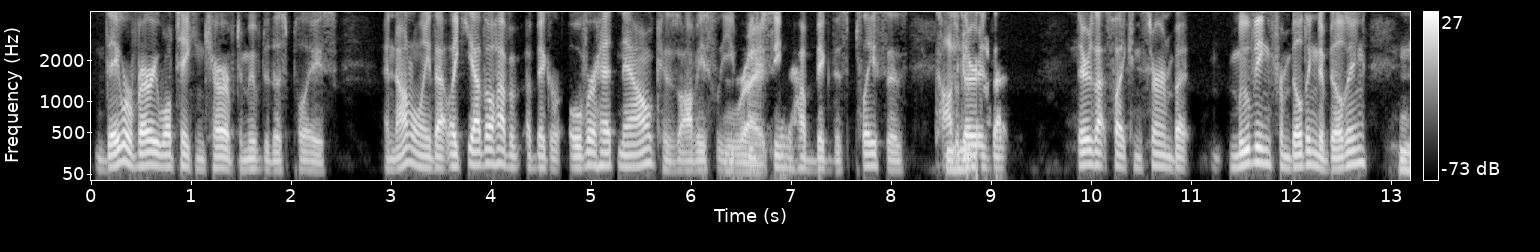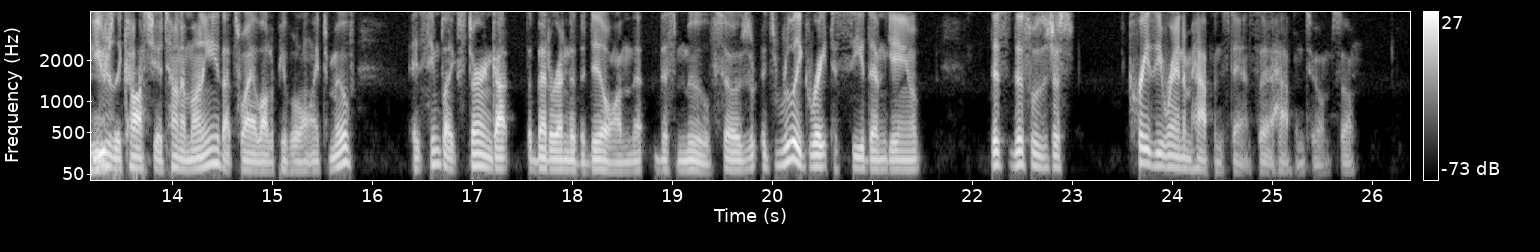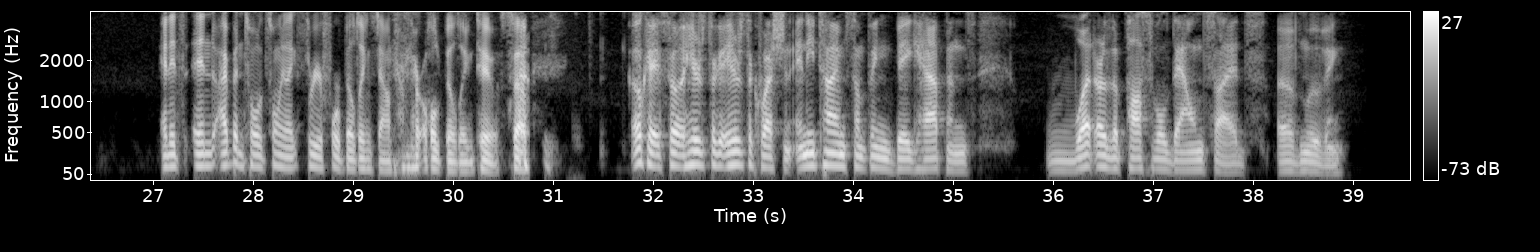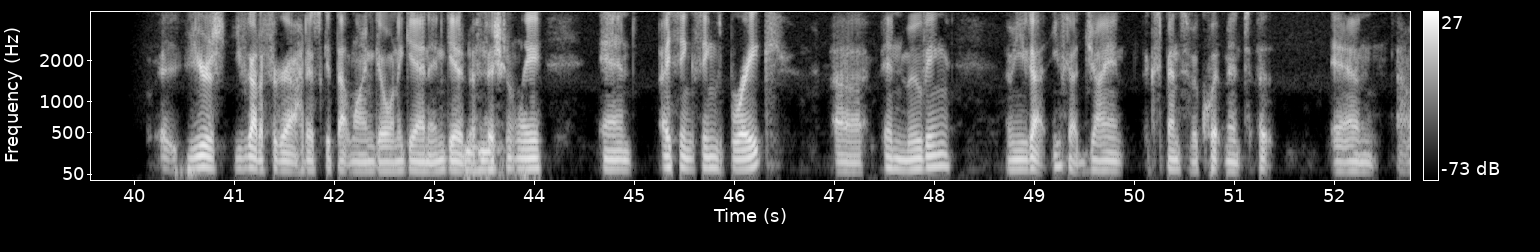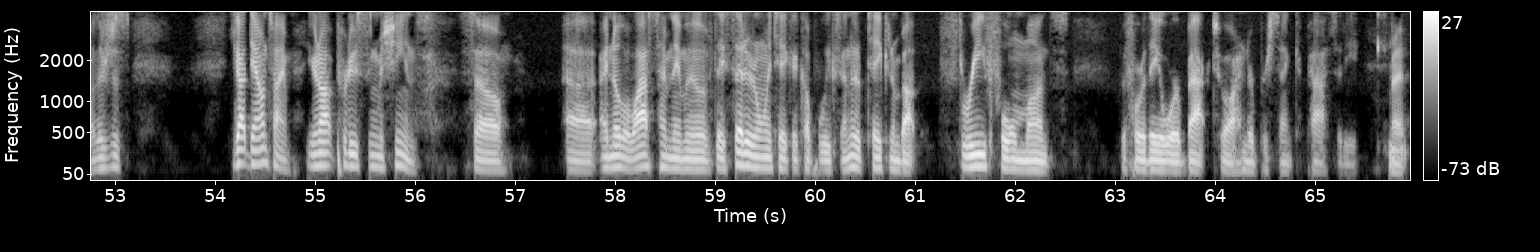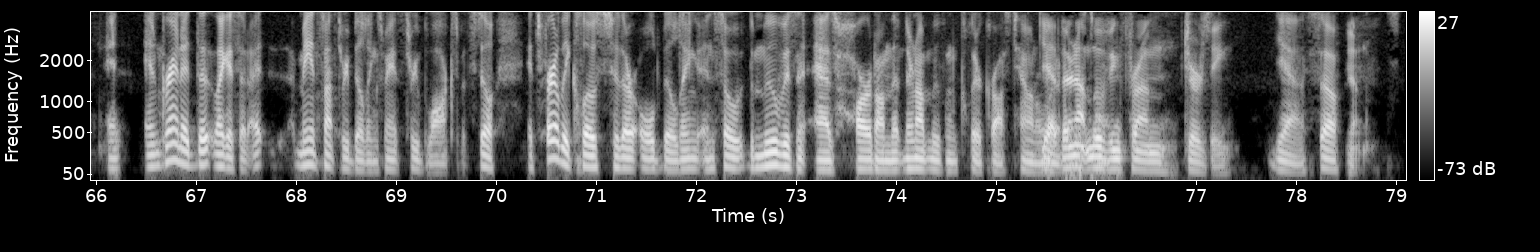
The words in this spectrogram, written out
they were very well taken care of to move to this place. And not only that, like, yeah, they'll have a, a bigger overhead now because obviously Right. have seen how big this place is. So there is that there's that slight concern, but moving from building to building Mhm. usually costs you a ton of money. That's why a lot of people don't like to move. It seemed like Stern got the better end of the deal on the, this move. So it's, it's really great to see them getting this. This was just crazy random happenstance that happened to them. So, and it's and I've been told it's only like three or four buildings down from their old building too. So Okay, so here's the here's the question. Anytime something big happens, what are the possible downsides of moving? uh, you're just, you've got to figure out how to just get that line going again and get it Mhm. efficiently. And I think things break uh, in moving. I mean, you got you've got giant expensive equipment, uh, and uh, there's just you got downtime. You're not producing machines. So uh, I know the last time they moved, they said it would only take a couple weeks. It ended up taking about three full months before they were back to 100% capacity. Right. And and granted, that, like I said, I, maybe it's not three buildings, maybe it's three blocks, but still, it's fairly close to their old building, and so the move isn't as hard on them. They're not moving clear across town. or Yeah, they're not this time. moving from Jersey. Yeah. So Yeah.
